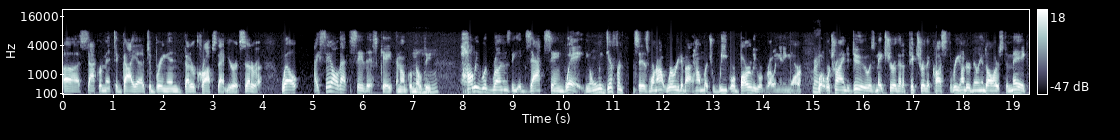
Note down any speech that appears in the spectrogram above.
uh, sacrament to Gaia to bring in better crops that year, etc. Well, I say all that to say this, Kate and Uncle Milty. Hollywood runs the exact same way. The only difference is we're not worried about how much wheat or barley we're growing anymore. Right. What we're trying to do is make sure that a picture that costs $300 million to make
